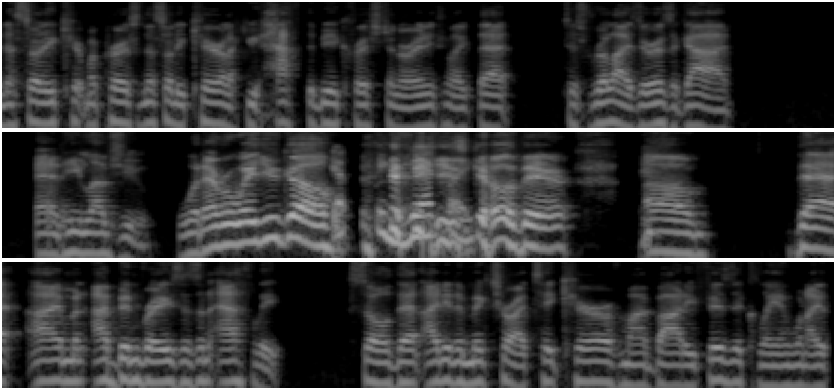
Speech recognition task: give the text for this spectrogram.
And necessarily care my parents necessarily care like you have to be a Christian or anything like that. Just realize there is a God and he loves you. Whatever way you go, yep, exactly. just go there. Um, that I'm an, I've been raised as an athlete so that I need to make sure I take care of my body physically. And when I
